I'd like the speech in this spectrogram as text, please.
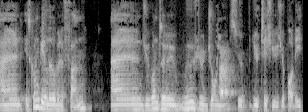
and it's going to be a little bit of fun and you're going to move your joints, your your tissues, your body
